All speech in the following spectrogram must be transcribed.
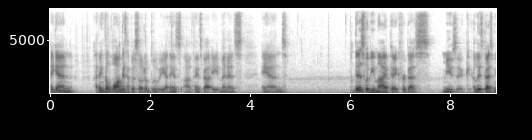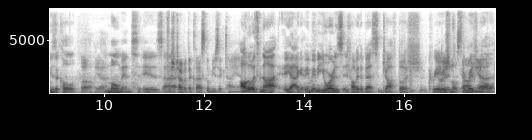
again, I think the longest episode of Bluey, I think it's I think it's about eight minutes, and this would be my pick for best music, at least best musical Oh yeah. moment is. we should Uh, talk about the classical music tie-in. although it's not, yeah, I mean, maybe yours is probably the best Joff Bush created Original song, original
